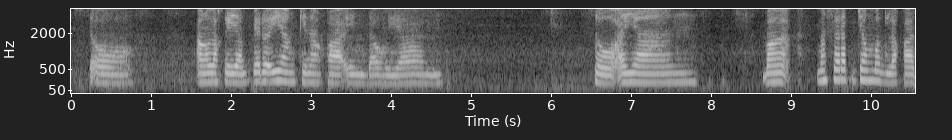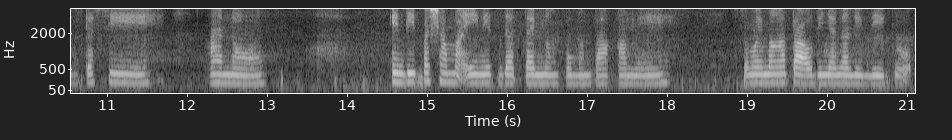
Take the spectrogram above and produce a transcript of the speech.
So, ang laki yan. Pero iyan, kinakain daw yan. So, ayan, mga, masarap diyang maglakad kasi, ano, hindi pa siya mainit that time nung pumunta kami. So, may mga tao din yan naliligo.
